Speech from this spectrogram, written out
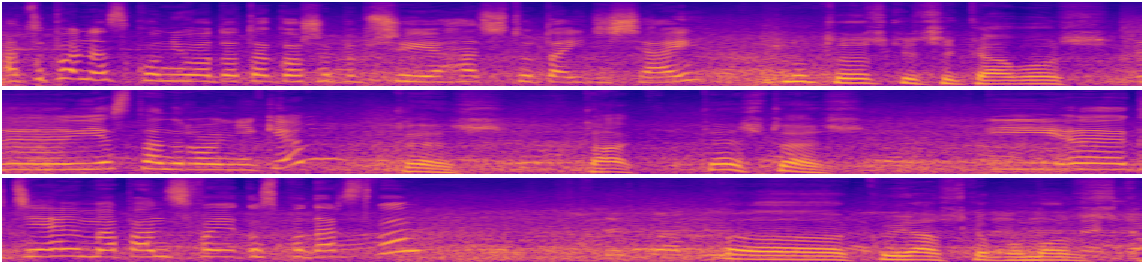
A co Pana skłoniło do tego, żeby przyjechać tutaj dzisiaj? No troszkę ciekawość. Y, Jest Pan rolnikiem? Też. Tak, też, też. I y, gdzie ma Pan swoje gospodarstwo? O, Kujawsko-Pomorskie.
